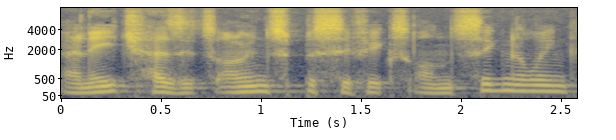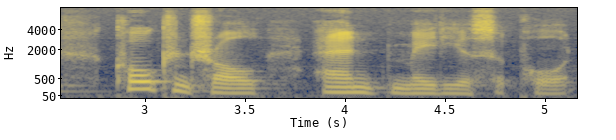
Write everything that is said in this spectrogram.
and each has its own specifics on signaling, call control, and media support.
